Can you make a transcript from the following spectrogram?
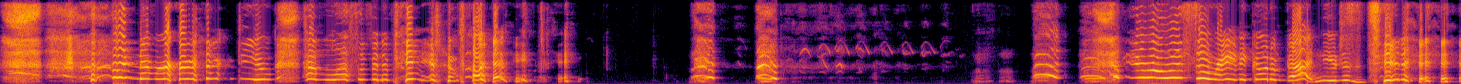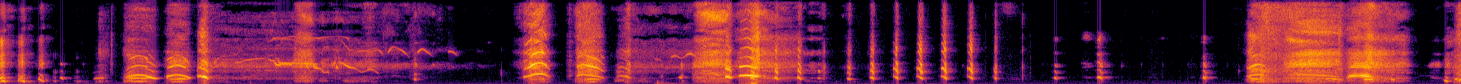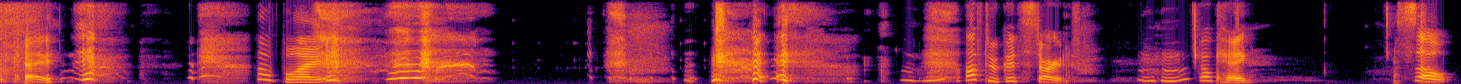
I've never heard you have less of an opinion about anything. You're always so ready to go to bat and you just did it. Okay. Oh boy. Off to a good start. Mhm. Okay. So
